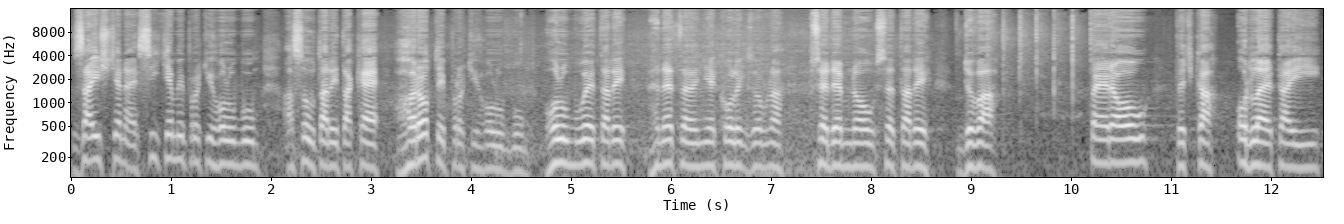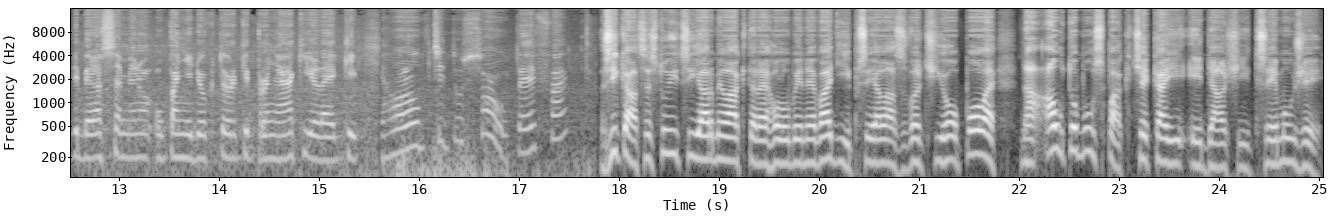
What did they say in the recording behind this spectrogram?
zajištěné sítěmi proti holubům a jsou tady také hroty proti holubům. Holubů je tady hned několik, zrovna přede mnou se tady dva perou, teďka odlétají. Byla jsem jenom u paní doktorky pro nějaký léky. Holoubci tu jsou, to je fakt. Říká cestující Jarmila, které holuby nevadí, přijela z Vlčího pole. Na autobus pak čekají i další tři muži.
